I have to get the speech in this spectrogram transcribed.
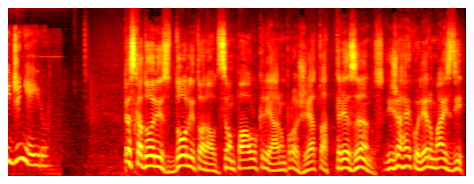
e dinheiro. Pescadores do litoral de São Paulo criaram um projeto há três anos e já recolheram mais de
